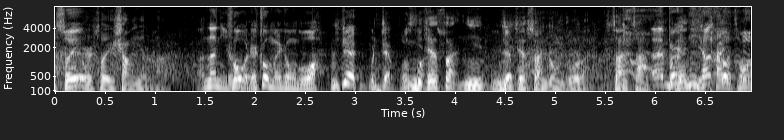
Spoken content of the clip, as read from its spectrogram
所以所以上瘾了。那你说我这中没中毒？你这不这不算，你这算你你这算中毒了，算算。不是你他 从。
